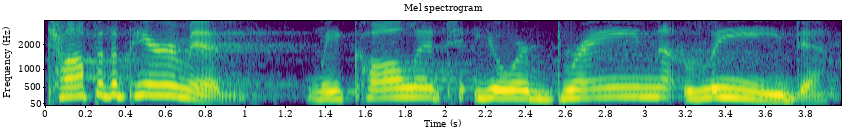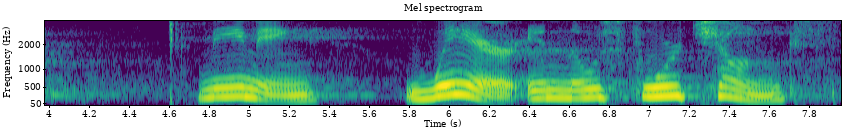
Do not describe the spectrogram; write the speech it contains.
top of the pyramid. We call it your brain lead, meaning where in those four chunks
